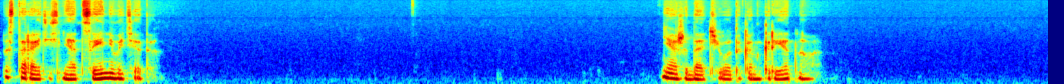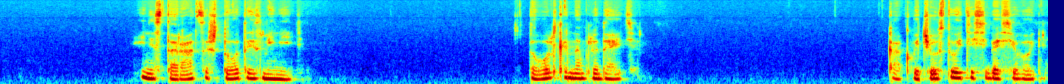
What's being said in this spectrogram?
Постарайтесь не оценивать это. Не ожидать чего-то конкретного. И не стараться что-то изменить. Только наблюдайте, как вы чувствуете себя сегодня.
